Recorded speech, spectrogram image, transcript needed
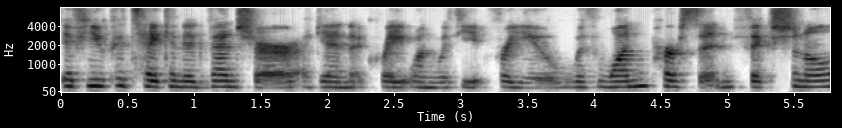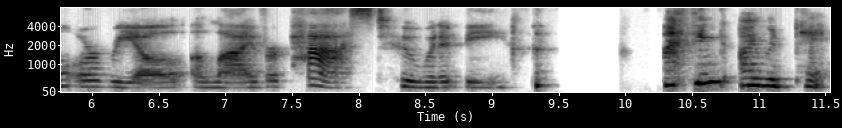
if you could take an adventure, again, a great one with you for you, with one person, fictional or real, alive or past, who would it be? I think I would pick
